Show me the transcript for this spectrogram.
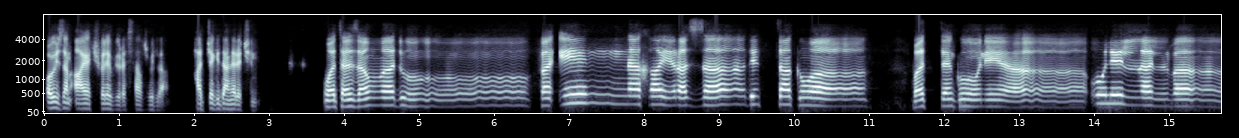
O yüzden ayet şöyle buyuruyor Estağfirullah. Hacca gidenler için. وَتَزَوَّدُوا فَإِنَّ خَيْرَ الزَّادِ التَّقْوَى وَاتَّقُونِ يَا أُولِي الْأَلْبَابِ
